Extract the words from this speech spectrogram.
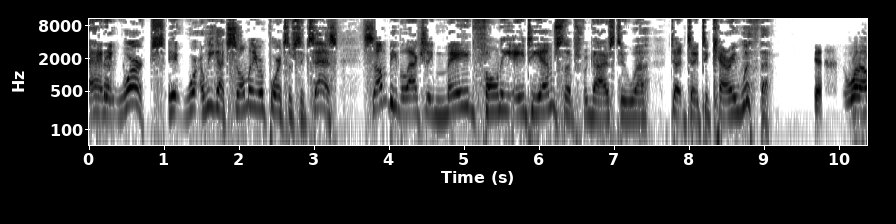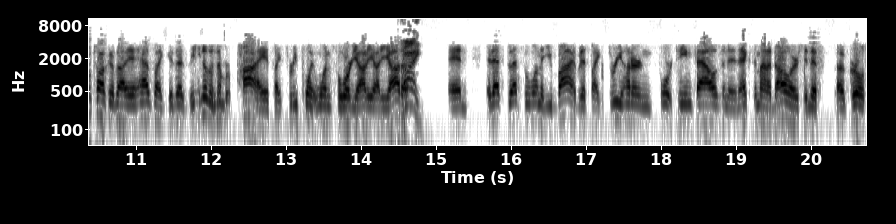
And it works. It wor We got so many reports of success. Some people actually made phony ATM slips for guys to uh, to, to to carry with them. Yeah, the one I'm talking about, it has like, is that, you know, the number pi. It's like 3.14, yada yada yada. Right. And that's that's the one that you buy, but it's like three hundred and fourteen thousand and X amount of dollars. And if a girl's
